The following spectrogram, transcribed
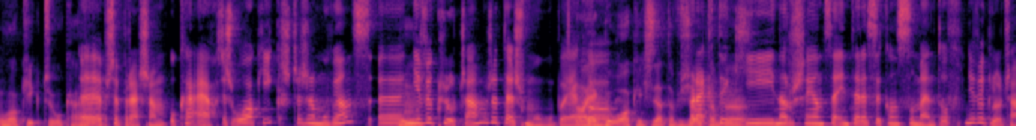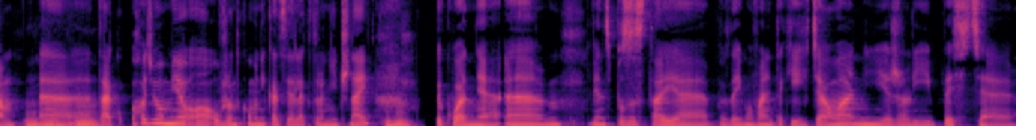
UOKiK czy UKE? E, przepraszam, UKE. Chociaż UOKiK, szczerze mówiąc, e, hmm. nie wykluczam, że też mógłby. Jako o, jakby UOKiK się za to wziął, Praktyki by... naruszające interesy konsumentów, nie wykluczam. Mm -hmm, e, mm. Tak, chodziło mi o Urząd Komunikacji Elektronicznej. Mm -hmm. Dokładnie. Więc pozostaje podejmowanie takich działań, jeżeli byście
